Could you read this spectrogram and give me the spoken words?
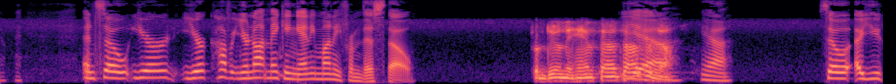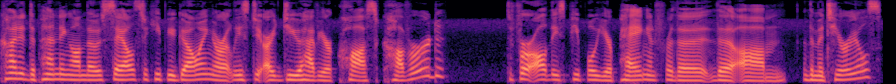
Okay. And so you're you're covered. You're not making any money from this, though. From doing the hand sanitizer, yeah, no. yeah. So are you kind of depending on those sales to keep you going, or at least do, are, do you have your costs covered for all these people you're paying and for the the um the materials?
